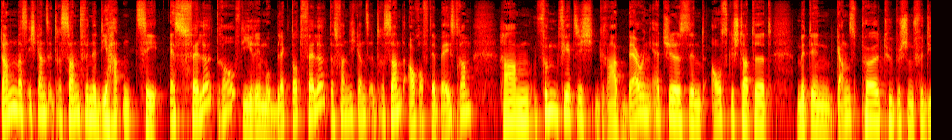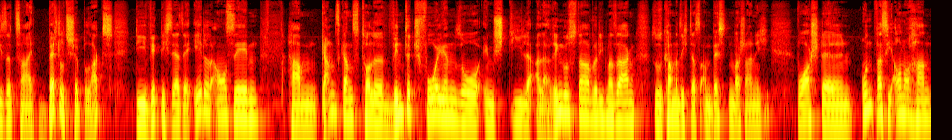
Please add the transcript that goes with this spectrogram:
Dann, was ich ganz interessant finde, die hatten CS-Fälle drauf, die Remo Black Dot-Fälle. Das fand ich ganz interessant. Auch auf der Bassdrum haben 45 Grad Bearing Edges, sind ausgestattet mit den ganz Pearl-typischen für diese Zeit Battleship Lux, die wirklich sehr, sehr edel aussehen haben ganz, ganz tolle Vintage-Folien, so im Stile aller Ringo Star, würde ich mal sagen. So kann man sich das am besten wahrscheinlich vorstellen. Und was sie auch noch haben,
